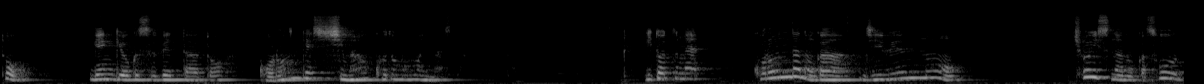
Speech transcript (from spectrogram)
と元気よく滑った後転んでしまう子供もいました、一つ目転んだのが自分のチョイスなのかそう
